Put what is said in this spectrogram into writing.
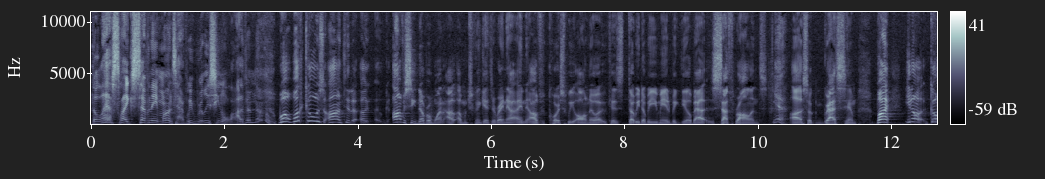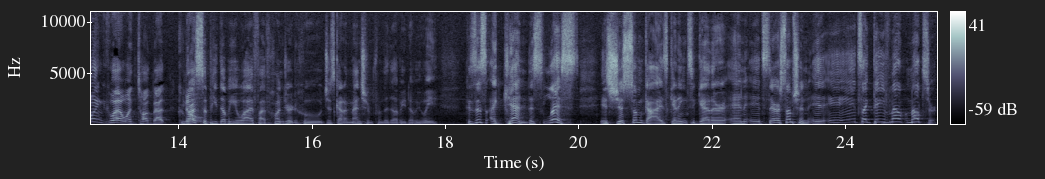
the last like seven, eight months, have we really seen a lot of him? No. Well, what goes on to the uh, obviously number one? I, I'm just going to get to it right now, and of course we all know it because WWE made a big deal about it, Seth Rollins. Yeah. Uh, so congrats to him. But you know, going what I want to talk about. Congrats no, to PWI 500, who just got a mention from the WWE. Because this, again, this list is just some guys getting together, and it's their assumption. It, it- it's like Dave Mel- Meltzer,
